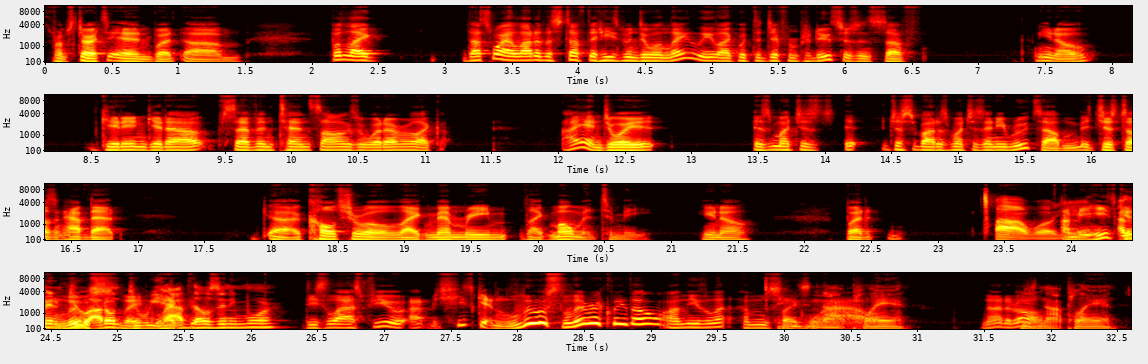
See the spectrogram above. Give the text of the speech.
from start to end, but um, but like that's why a lot of the stuff that he's been doing lately, like with the different producers and stuff, you know, get in, get out, seven, ten songs or whatever. Like I enjoy it as much as just about as much as any Roots album. It just doesn't have that uh, cultural like memory like moment to me, you know. But Ah, well, I mean, yeah. he's I mean, do I don't. Do we like have the- those anymore? these last few, I, she's getting loose lyrically though on these. I'm just He's like, not wow. playing. not at all. He's not playing.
